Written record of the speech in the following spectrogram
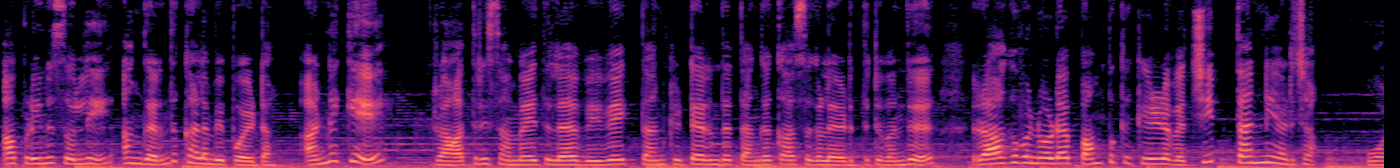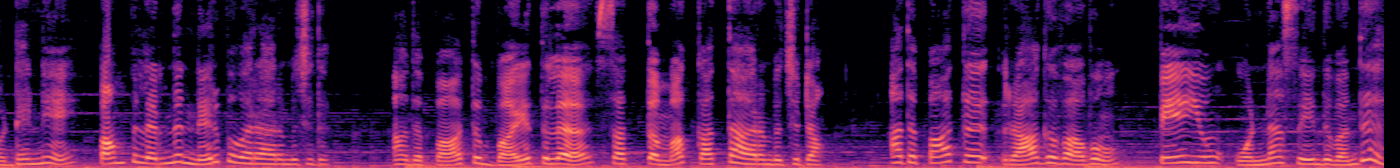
அப்படின்னு சொல்லி அங்கிருந்து கிளம்பி போயிட்டான். அன்னைக்கே ராத்திரி சமயத்துல விவேக் தன் கிட்ட இருந்த தங்க காசுகளை எடுத்துட்டு வந்து ராகவனோட பம்புக்கு கீழே வச்சு தண்ணி அடிச்சான். உடனே பம்புல இருந்து நெருப்பு வர ஆரம்பிச்சது. அத பார்த்து பயத்துல சத்தமா கத்த ஆரம்பிச்சிட்டான். அத பார்த்து ராகவாவும் பேயும் ஒன்னா சேர்ந்து வந்து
